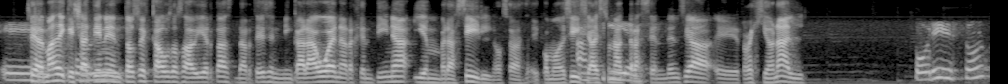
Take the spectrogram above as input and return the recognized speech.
Eh, Sí, además de que ya tiene entonces causas abiertas de Artés en Nicaragua, en Argentina y en Brasil. O sea, eh, como decís, ya es una es. trascendencia eh, regional. Por eso,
